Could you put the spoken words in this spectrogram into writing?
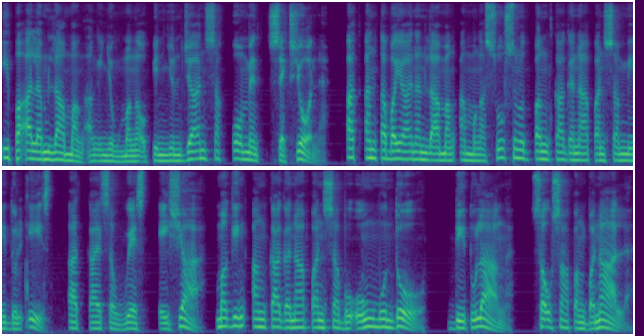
Ipaalam lamang ang inyong mga opinion dyan sa comment section at antabayanan lamang ang mga susunod pang kaganapan sa Middle East at kahit sa West Asia, maging ang kaganapan sa buong mundo. Dito lang, sa Usapang Banal,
